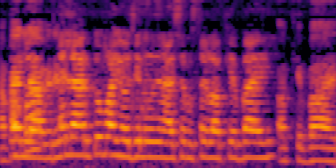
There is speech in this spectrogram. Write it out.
അപ്പൊ എല്ലാവരും എല്ലാവർക്കും വയോജന ദിനാശംസകളൊക്കെ. ബൈ. ഓക്കെ ബൈ.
